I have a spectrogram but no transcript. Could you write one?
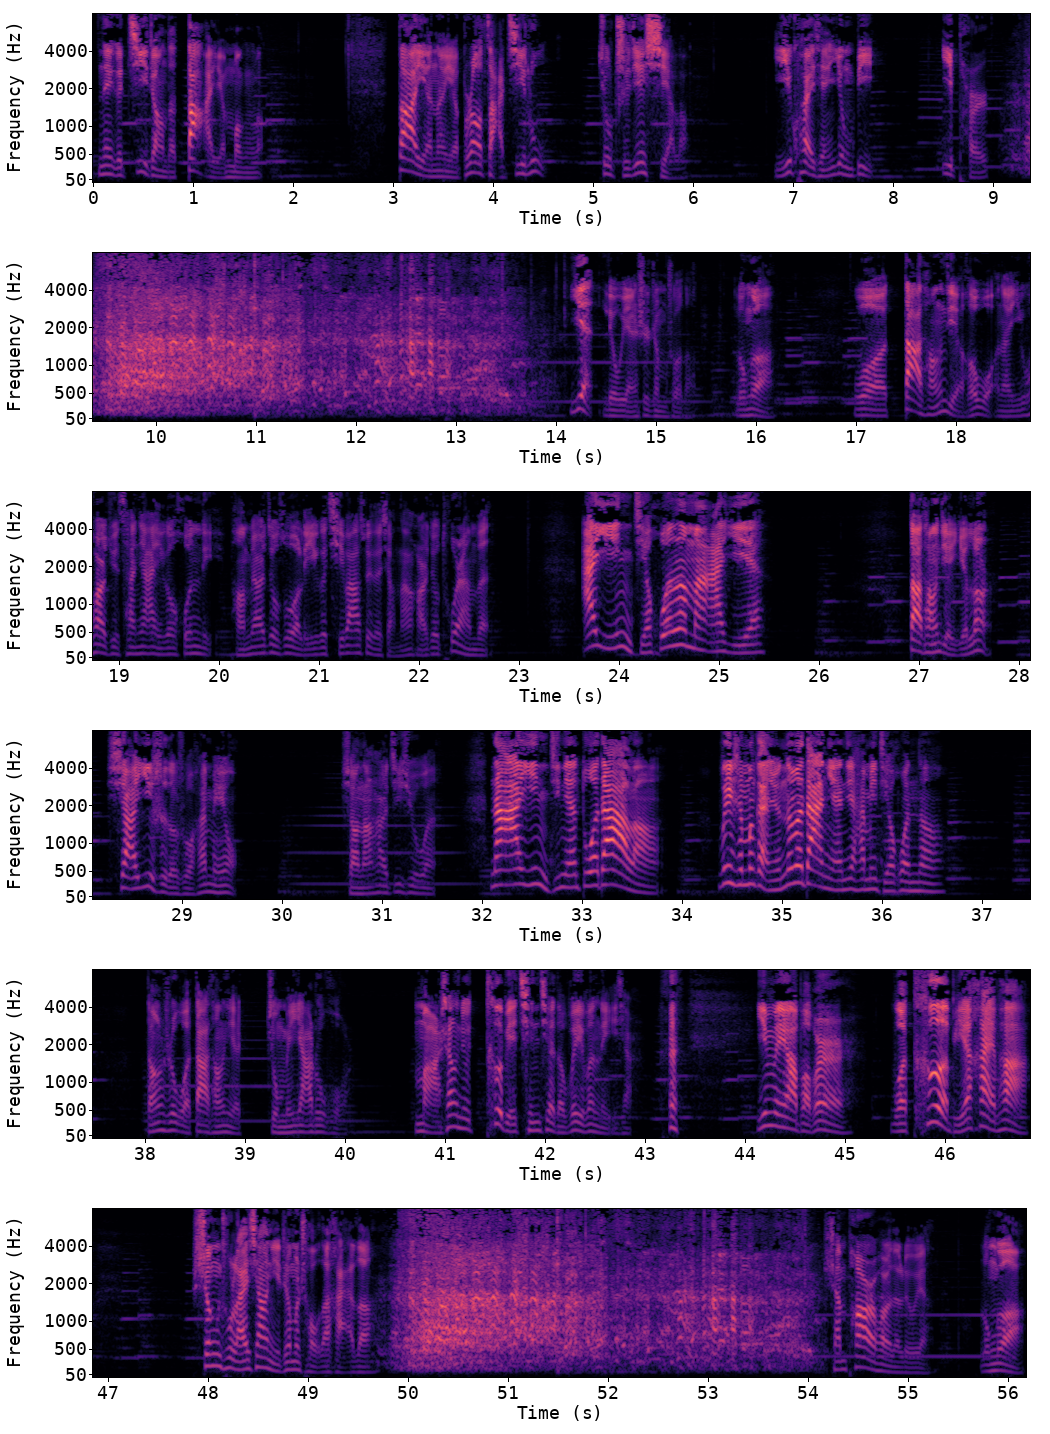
那个记账的大爷懵了。大爷呢也不知道咋记录，就直接写了一块钱硬币一盆儿。燕留言是这么说的：“龙哥，我大堂姐和我呢一块去参加一个婚礼，旁边就坐了一个七八岁的小男孩，就突然问。”阿姨，你结婚了吗？阿姨，大堂姐一愣，下意识的说：“还没有。”小男孩继续问：“那阿姨，你今年多大了？为什么感觉那么大年纪还没结婚呢？”当时我大堂姐就没压住火，马上就特别亲切的慰问了一下：“哼，因为啊，宝贝儿，我特别害怕生出来像你这么丑的孩子。”山泡泡的留言，龙哥，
